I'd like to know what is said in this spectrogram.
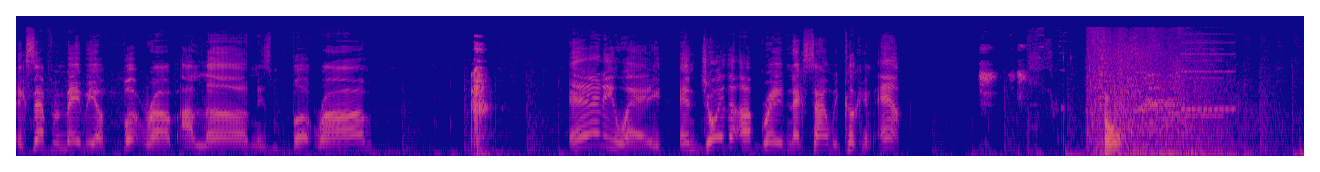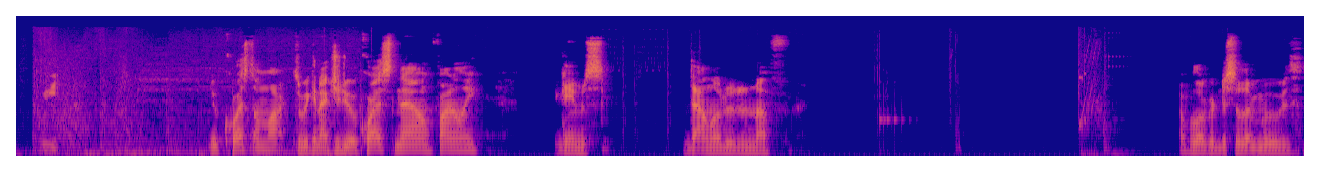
except for maybe a foot rub. I love me some foot rub. anyway, enjoy the upgrade next time we cook an amp. Cool. Sweet. New quest unlocked. So we can actually do a quest now, finally. The game's downloaded enough. Upload or distiller moves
